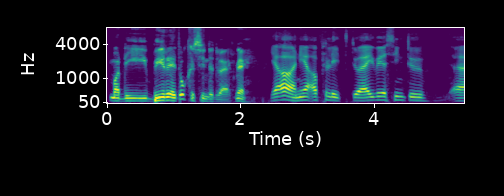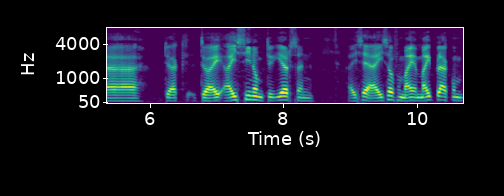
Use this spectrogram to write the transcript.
Maar die bure het ook gesien dit werk, nê? Nee. Ja, nee, absoluut. Toe hy weer sien toe uh toe ek toe hy hy sien hom toe eers en hy sê hy sou vir my in my plek om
